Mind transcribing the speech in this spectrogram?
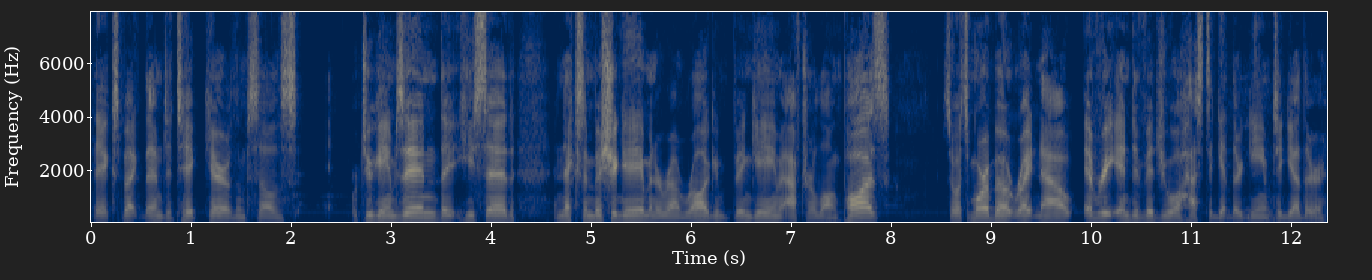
they expect them to take care of themselves we're two games in, he said, an exhibition game and a round robin game after a long pause. So it's more about right now, every individual has to get their game together.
